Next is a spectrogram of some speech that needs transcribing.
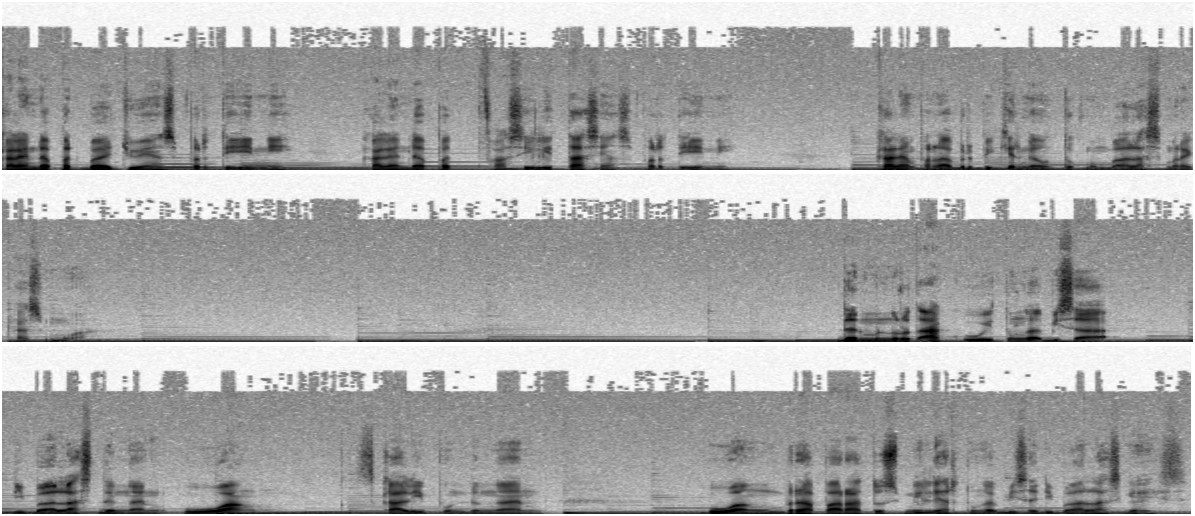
kalian dapat baju yang seperti ini kalian dapat fasilitas yang seperti ini. Kalian pernah berpikir nggak untuk membalas mereka semua? Dan menurut aku itu nggak bisa dibalas dengan uang sekalipun dengan uang berapa ratus miliar tuh nggak bisa dibalas guys.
